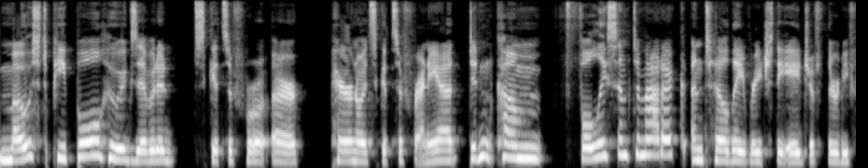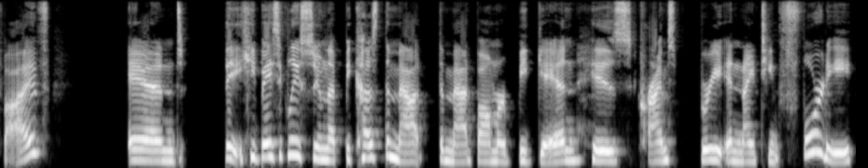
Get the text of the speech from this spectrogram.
most people who exhibited schizophrenia or paranoid schizophrenia didn't come fully symptomatic until they reached the age of 35 and they, he basically assumed that because the mad the mad bomber began his crime spree in 1940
